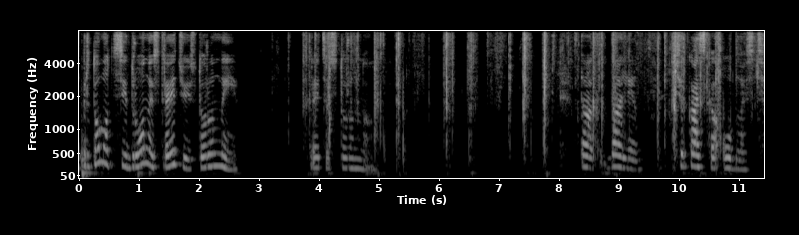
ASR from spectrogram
при тому ці дрони з третьої сторони. Третя сторона. Так, далі. Черкаська область.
